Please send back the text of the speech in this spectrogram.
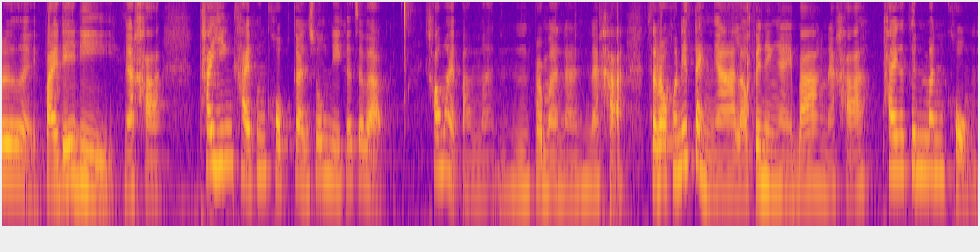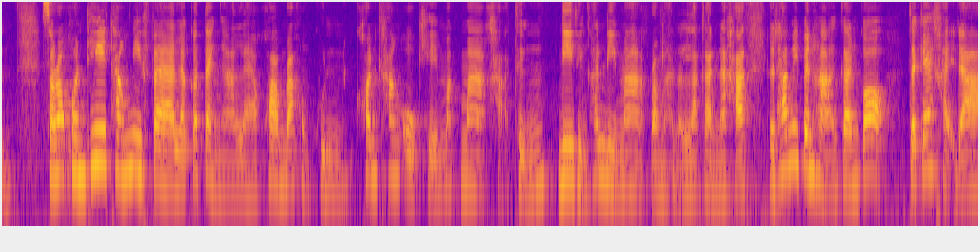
เรื่อยๆไปได้ดีนะคะ ถ้ายิ่งใครเพิ่งคบกันช่วงนี้ก็จะแบบ เข้าใหม่ประมาณประมาณนั้นนะคะสำหรับคนที่แต่งงานแล้วเป็นยังไงบ้างนะคะไพ่ก็ขึ้นมั่นคงสำหรับคนที่ทั้งมีแฟนแล้วก็แต่งงานแล้วความรักของคุณค่อนข้างโอเคมากๆค่ะ ถึงดีถึงขั้นดีมากประมาณนั้นละกันนะคะแต่ถ้ามีปัญหากันก็จะแก้ไขได้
